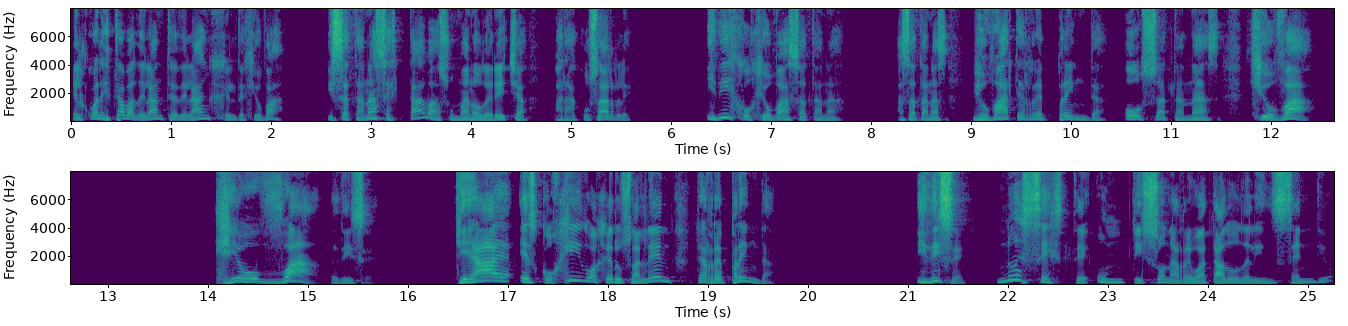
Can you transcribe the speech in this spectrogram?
el cual estaba delante del ángel de Jehová, y Satanás estaba a su mano derecha para acusarle. Y dijo Jehová a Satanás, a Satanás, Jehová te reprenda, oh Satanás, Jehová, Jehová, le dice, que ha escogido a Jerusalén, te reprenda. Y dice, ¿no es este un tizón arrebatado del incendio?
